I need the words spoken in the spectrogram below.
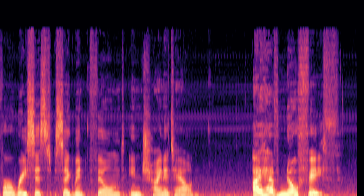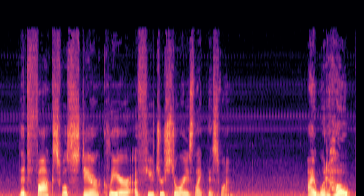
for a racist segment filmed in Chinatown. I have no faith that Fox will steer clear of future stories like this one. I would hope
